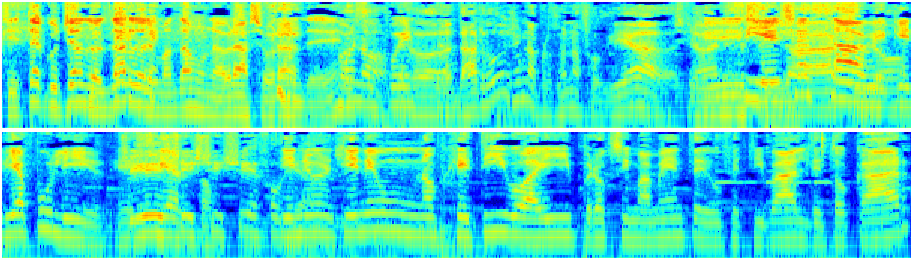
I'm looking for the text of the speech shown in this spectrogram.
Si está escuchando el dardo, le mandamos un abrazo Sí. grande. ¿eh? Bueno, pero Dardo es una persona fogueada. Sí, Sí, ella sabe, quería pulir, es Sí, cierto. sí, sí, sí, es fogueada. tiene, un, tiene un objetivo ahí próximamente de un festival de tocar,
